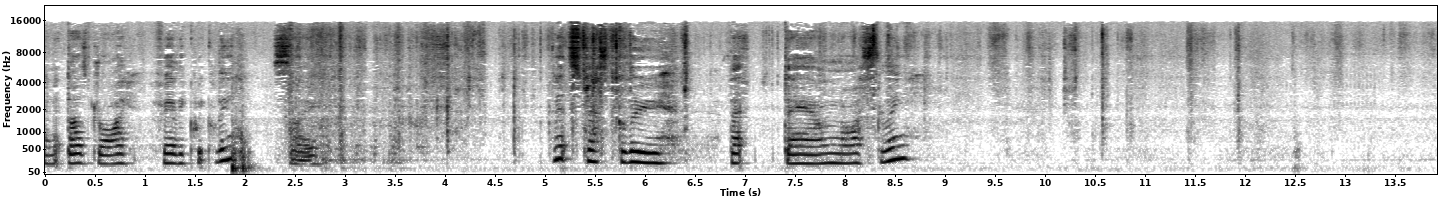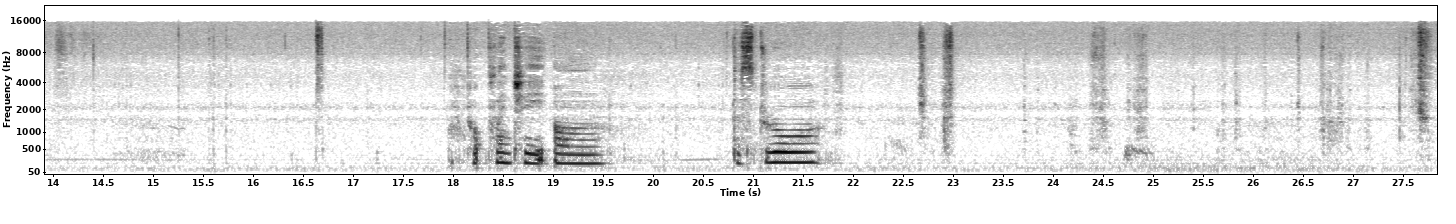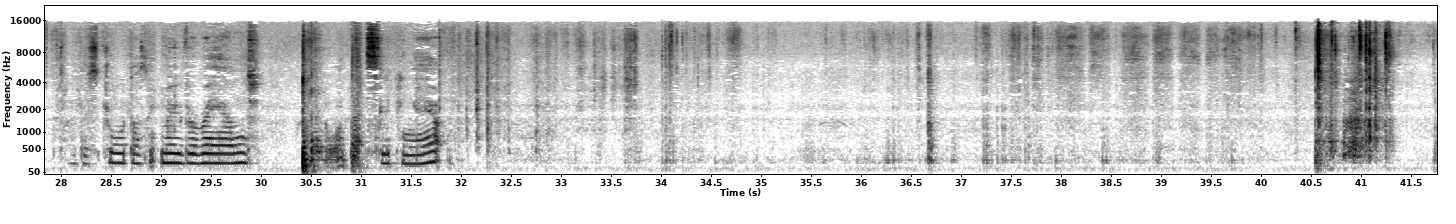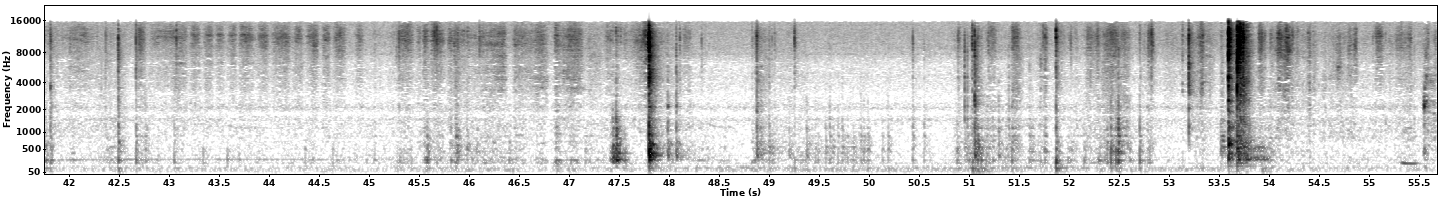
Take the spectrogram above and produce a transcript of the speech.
and it does dry fairly quickly. So let's just glue that down nicely. Put plenty on the straw. So the straw doesn't move around. I don't want that slipping out.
